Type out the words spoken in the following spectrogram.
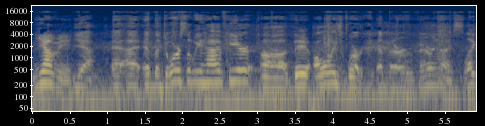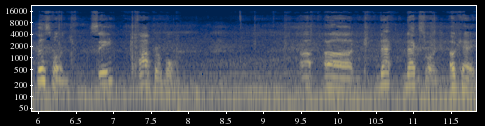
Yummy. Yeah, and, and the doors that we have here, uh, they always work and they're very nice. Like this one, see? Operable. Uh, uh, ne next one. Okay,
